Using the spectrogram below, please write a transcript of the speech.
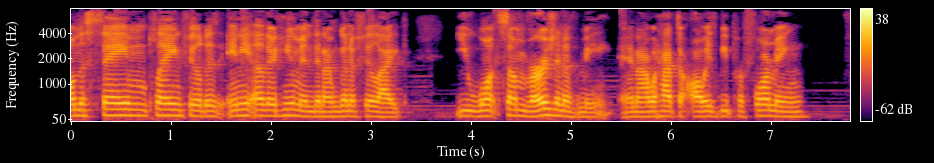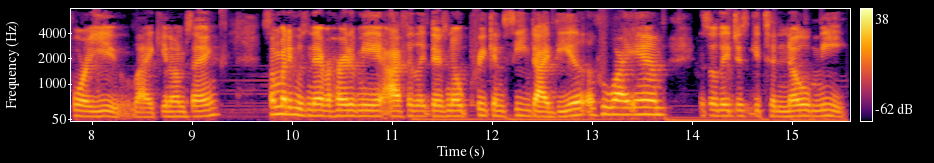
on the same playing field as any other human, then I'm to feel like you want some version of me. And I would have to always be performing for you. Like, you know what I'm saying? Somebody who's never heard of me, I feel like there's no preconceived idea of who I am. And so they just get to know me.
